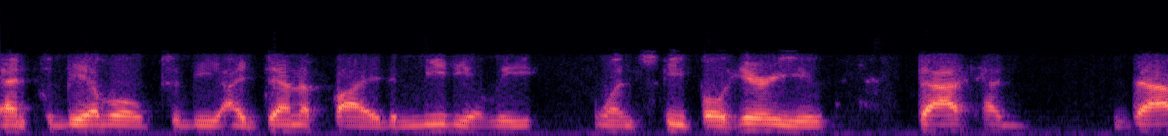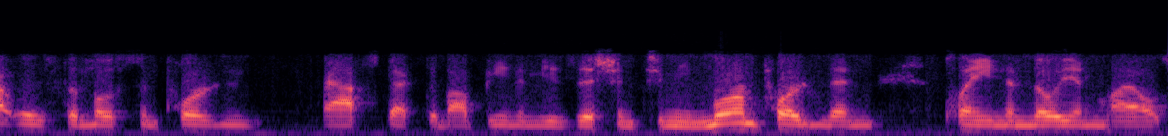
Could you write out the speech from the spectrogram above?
and to be able to be identified immediately once people hear you that had that was the most important aspect about being a musician to me more important than playing a million miles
